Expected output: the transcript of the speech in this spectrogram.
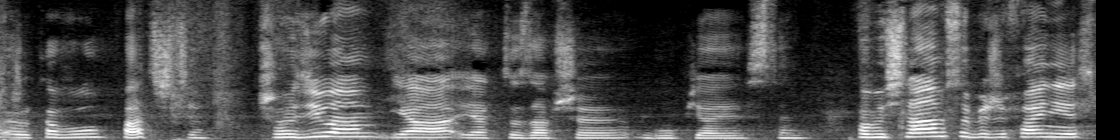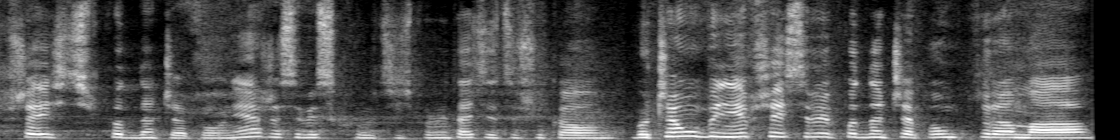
LKW? Patrzcie. Przychodziłam, ja jak to zawsze głupia jestem. Pomyślałam sobie, że fajnie jest przejść pod naczepą, nie? Że sobie skrócić. Pamiętacie, co szukałam? Bo czemu by nie przejść sobie pod naczepą, która ma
